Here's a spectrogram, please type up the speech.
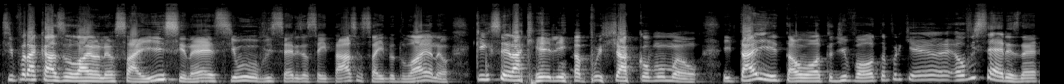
se por acaso o Lionel saísse, né, se o Viserys aceitasse a saída do Lionel, quem será que ele ia puxar como mão? E tá aí, tá o Otto de volta, porque é o Viserys, né?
